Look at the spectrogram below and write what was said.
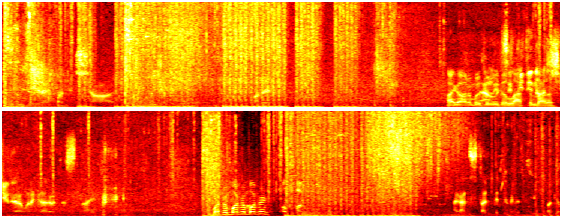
Yes, dude, I fucking shot. I got him with Alex, the if last did amount shoot it, I have got it with the sniper. Boyfriend, boyfriend, boyfriend. oh fuck. I got stuck between the two fucking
